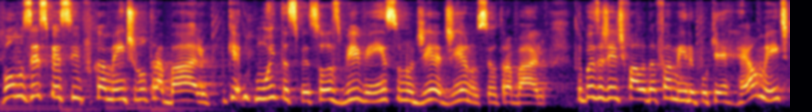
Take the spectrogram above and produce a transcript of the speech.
Vamos especificamente no trabalho, porque muitas pessoas vivem isso no dia a dia no seu trabalho. Depois a gente fala da família, porque realmente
